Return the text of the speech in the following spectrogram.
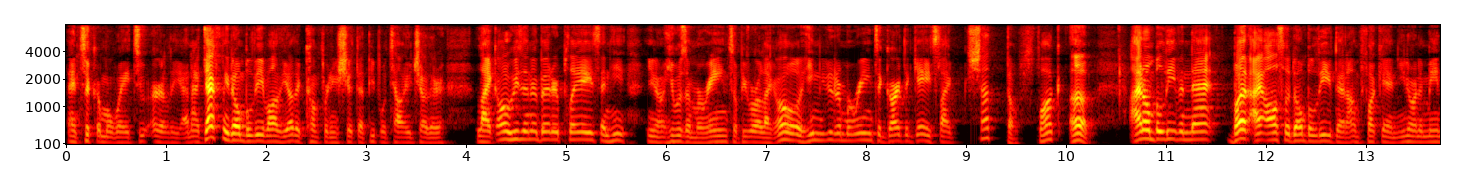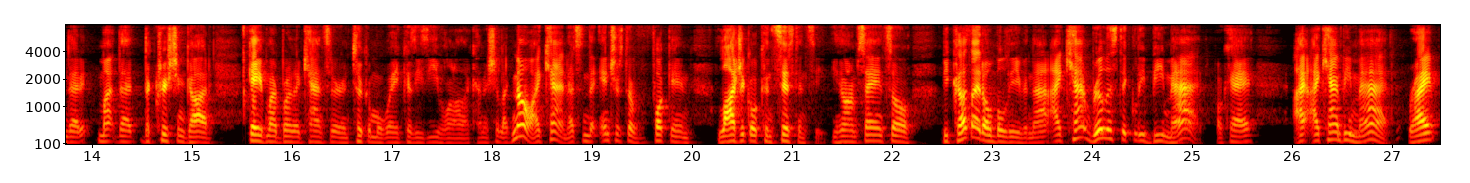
and took him away too early. And I definitely don't believe all the other comforting shit that people tell each other, like, oh, he's in a better place, and he, you know, he was a Marine, so people are like, oh, he needed a Marine to guard the gates. Like, shut the fuck up. I don't believe in that, but I also don't believe that I'm fucking, you know what I mean? That my, that the Christian God gave my brother cancer and took him away because he's evil and all that kind of shit. Like, no, I can't. That's in the interest of fucking logical consistency. You know what I'm saying? So because I don't believe in that, I can't realistically be mad. Okay. I, I can't be mad, right?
